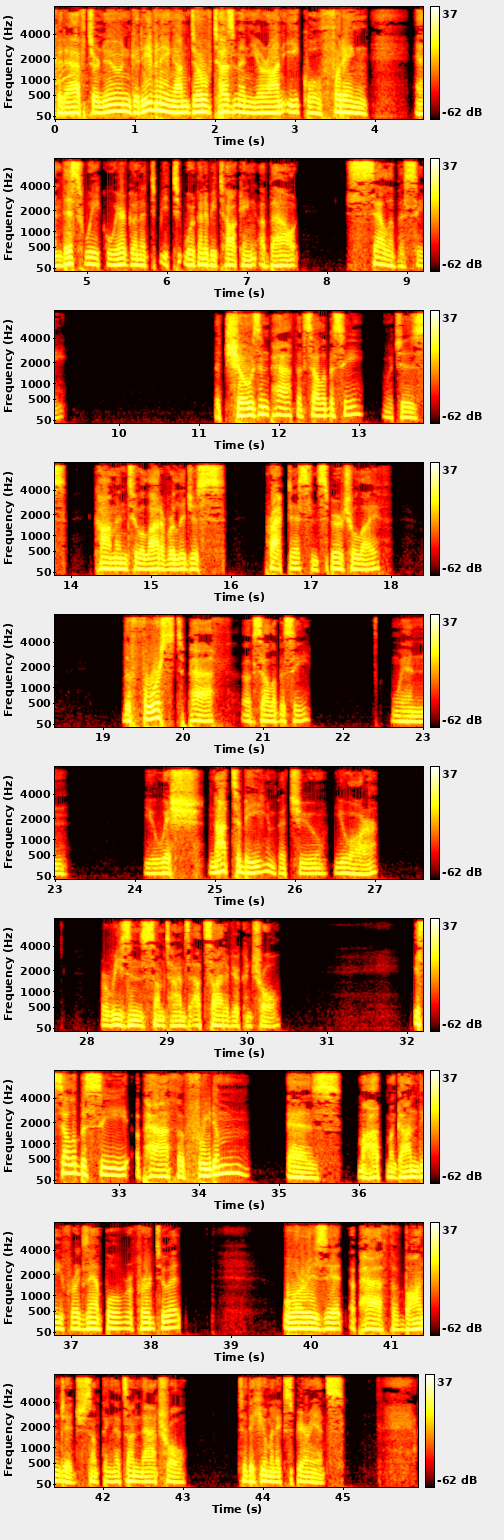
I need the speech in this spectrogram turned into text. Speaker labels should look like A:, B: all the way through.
A: Good afternoon, good evening. I'm Dove Tusman. You're on equal footing, and this week we're going to be we're going to be talking about celibacy, the chosen path of celibacy, which is common to a lot of religious practice and spiritual life, the forced path of celibacy, when you wish not to be, but you you are for reasons sometimes outside of your control. Is celibacy a path of freedom, as Mahatma Gandhi, for example, referred to it? Or is it a path of bondage, something that's unnatural to the human experience?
